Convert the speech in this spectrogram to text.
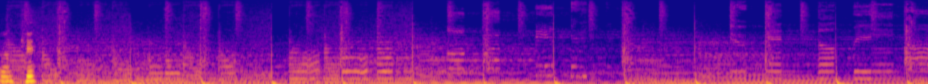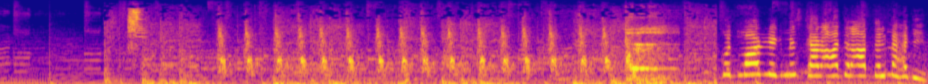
okay. Good morning mister عادل عبد المهدي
